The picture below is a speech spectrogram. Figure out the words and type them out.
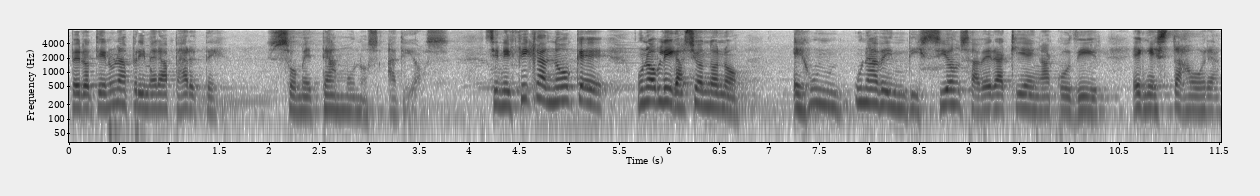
pero tiene una primera parte, sometámonos a Dios. Significa no que una obligación, no, no. Es una bendición saber a quién acudir en esta hora.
